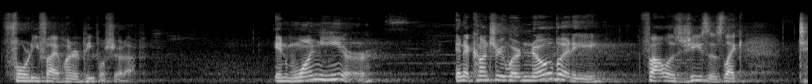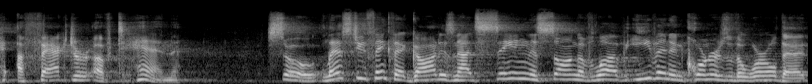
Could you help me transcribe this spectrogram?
4,500 people showed up. In one year, in a country where nobody follows Jesus, like t- a factor of 10 so, lest you think that God is not singing this song of love, even in corners of the world that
